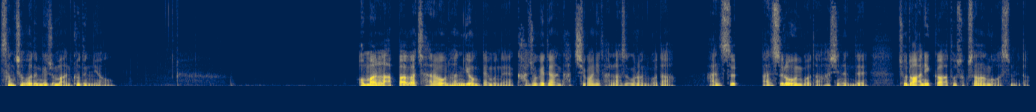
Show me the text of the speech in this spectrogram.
상처받은 게 좀 많거든요. 엄마는 아빠가 자라온 환경 때문에 가족에 대한 가치관이 달라서 그런 거다. 안쓰, 안쓰러운 거다 하시는데 저도 아니까 더 속상한 것 같습니다.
